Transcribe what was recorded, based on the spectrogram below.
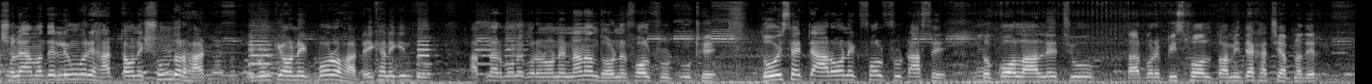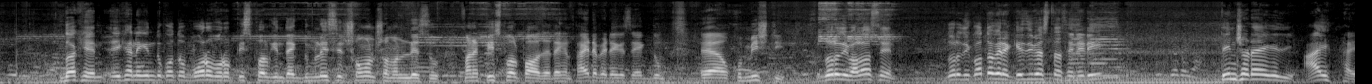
আসলে আমাদের লিমুবাড়ি হাটটা অনেক সুন্দর হাট এবং কি অনেক বড় হাট। এখানে কিন্তু আপনার মনে করেন অনেক নানান ধরনের ফল ফ্রুট উঠে। তো ওই সাইডটা আরও অনেক ফল ফ্রুট আছে। তো কলা, লেচু, তারপরে পিসফল তো আমি দেখাচ্ছি আপনাদের। দেখেন, এইখানে কিন্তু কত বড় বড় পিসফল কিন্তু একদম লেসির সমান সমান লেচু মানে পিসফল পাওয়া যায়। দেখেন, ফাইটা ফেটে গেছে, একদম খুব মিষ্টি। দরদি, ভালো আছেন? দরদি, কত করে কেজি ব্যস্ত আছেন এটি? তিনশো টাকা কেজি। আই হাই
